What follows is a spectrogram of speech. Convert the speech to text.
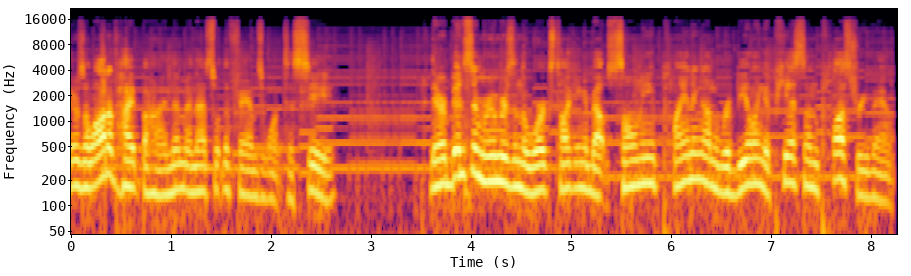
There's a lot of hype behind them, and that's what the fans want to see. There have been some rumors in the works talking about Sony planning on revealing a PSN Plus revamp.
